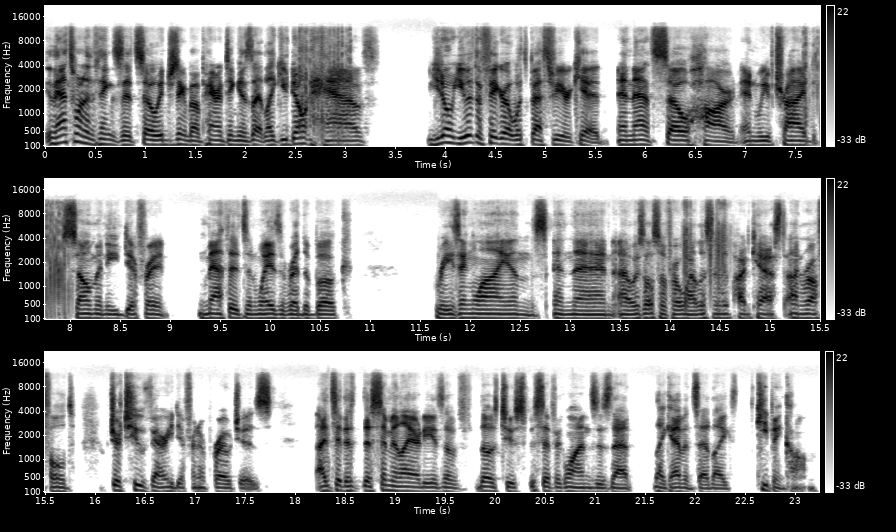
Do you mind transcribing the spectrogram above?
that's one of the things that's so interesting about parenting is that like you don't have you don't you have to figure out what's best for your kid and that's so hard and we've tried so many different methods and ways i've read the book raising lions and then i was also for a while listening to the podcast unruffled which are two very different approaches i'd say the, the similarities of those two specific ones is that like evan said like keeping calm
